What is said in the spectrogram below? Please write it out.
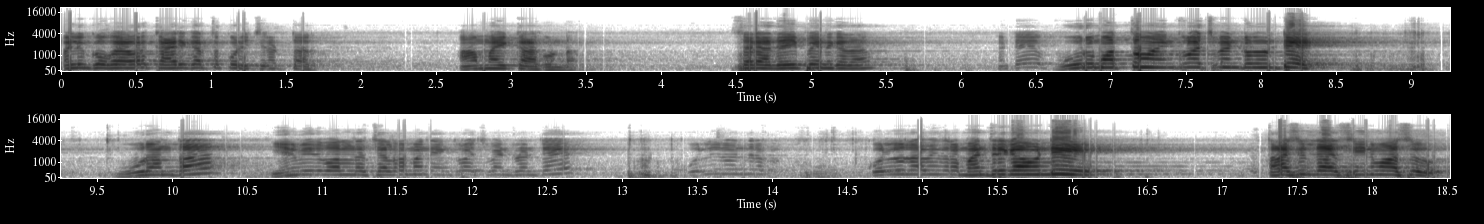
మళ్ళీ ఇంకొక ఎవరు కార్యకర్త కూడా ఇచ్చినట్టారు ఆ అమ్మాయికి కాకుండా. సరే అది అయిపోయింది కదా. అంటే ఊరు మొత్తం ఎంక్రోచ్మెంట్లు ఉంటే ఊరంతా ఎనిమిది వందల చిల్లర మంది ఎంక్రోచ్మెంట్లు ఉంటే కొల్లు రవీంద్ర కొల్లు రవీంద్ర మంత్రిగా ఉండి తహసీల్దార్ శ్రీనివాసు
